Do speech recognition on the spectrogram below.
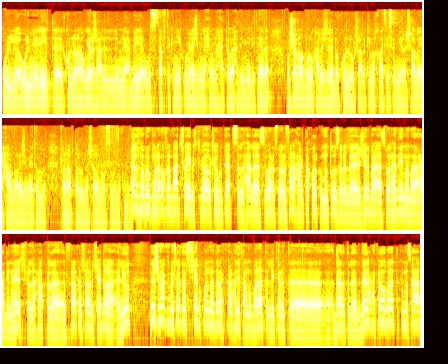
وال mérite الكل راهو يرجع للملاعبية وال staff technique وما نجم ينحيونا حتى واحد ال mérite هذا. وإن شاء الله مبروك على الجرابه كله وإن شاء الله كما قال سي سمير إن شاء الله يحافظوا على جمعيتهم في الرابطة الأولى إن شاء الله الموسم المقبل. ألف مبروك مرة أخرى. بعد شوي باش تتبعوا تشوفوا بطبيعه الحال صور صور الفرحة. نقول لكم منتوزر الجربه الصور هذه ما- عديناهاش في الحلقة الفاتحه إن شاء الله بتشاهدوها اليوم. نمشي معكم مباشرة سي شهاب قبل ما نبداو نحكيو الحديث عن المباراة اللي كانت آه، دارت البارح. نحكيو مباراتكم ساعه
